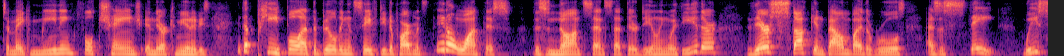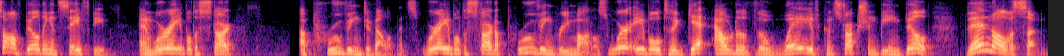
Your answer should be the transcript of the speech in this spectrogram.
to make meaningful change in their communities. The people at the building and safety departments, they don't want this this nonsense that they're dealing with either. They're stuck and bound by the rules. As a state, we solve building and safety, and we're able to start approving developments. We're able to start approving remodels. We're able to get out of the way of construction being built. Then all of a sudden,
